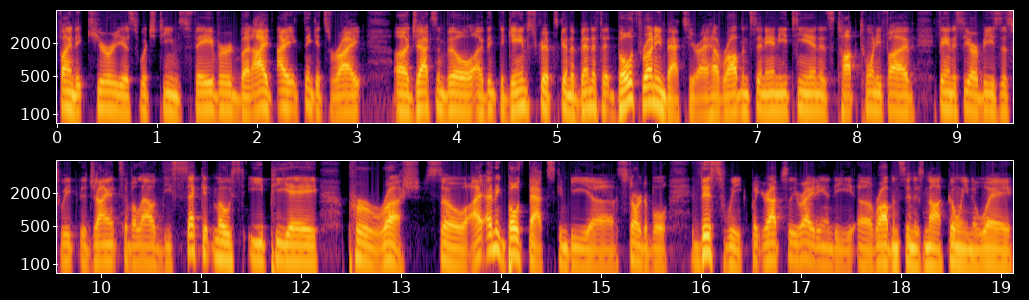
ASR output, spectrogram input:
find it curious which team's favored, but I I think it's right. Uh, Jacksonville, I think the game script's going to benefit both running backs here. I have Robinson and Etienne as top 25 fantasy RBs this week. The Giants have allowed the second most EPA per rush, so I, I think both backs can be uh, startable this week. But you're absolutely right, Andy. Uh, Robinson is not going away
